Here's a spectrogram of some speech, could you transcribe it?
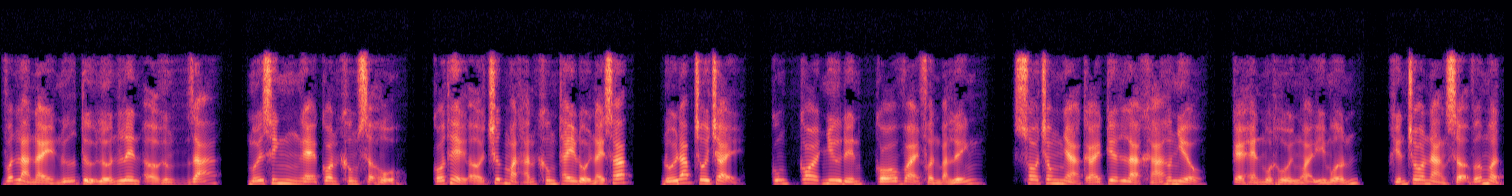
vẫn là này nữ tử lớn lên ở hưng dã, mới sinh nghe con không sợ hổ, có thể ở trước mặt hắn không thay đổi này sắc, đối đáp trôi chảy, cũng coi như đến có vài phần bản lĩnh, so trong nhà cái kia là khá hơn nhiều, kẻ hèn một hồi ngoài ý muốn, khiến cho nàng sợ vỡ mật,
